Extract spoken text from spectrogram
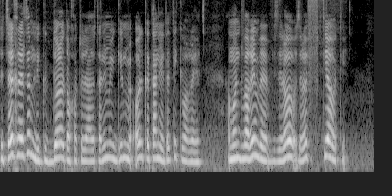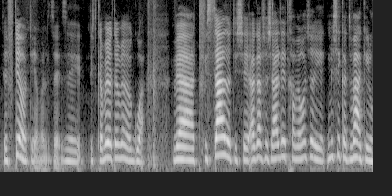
שצריך בעצם לגדול לתוך התודעה הזאת. אני מגיל מאוד קטן ידעתי כבר uh, המון דברים, וזה לא, לא הפתיע אותי. זה הפתיע אותי, אבל זה, זה התקבל יותר ברגוע. והתפיסה הזאת, שאגב, ששאלתי את חברות שלי, מי שכתבה, כאילו,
